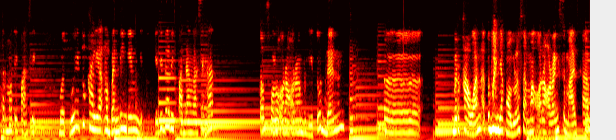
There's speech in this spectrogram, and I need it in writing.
termotivasi. Buat gue itu kayak ngebandingin gitu. Jadi daripada nggak sehat stop follow orang-orang begitu dan eh, berkawan atau banyak ngobrol sama orang-orang yang semazhab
